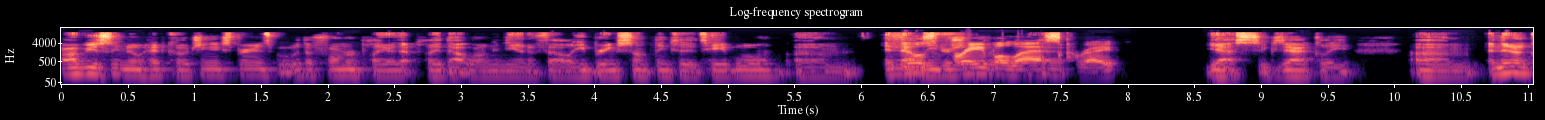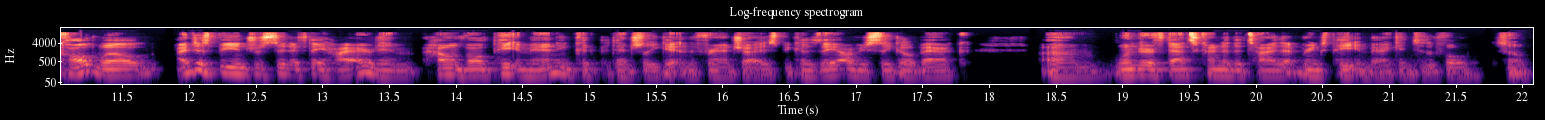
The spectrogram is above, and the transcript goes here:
obviously no head coaching experience. But with a former player that played that long in the NFL, he brings something to the table. Um, in Feels that Vrabel-esque, right? Yes, exactly. Um, and then on Caldwell, I'd just be interested if they hired him, how involved Peyton Manning could potentially get in the franchise because they obviously go back. Um, wonder if that's kind of the tie that brings Peyton back into the fold. So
